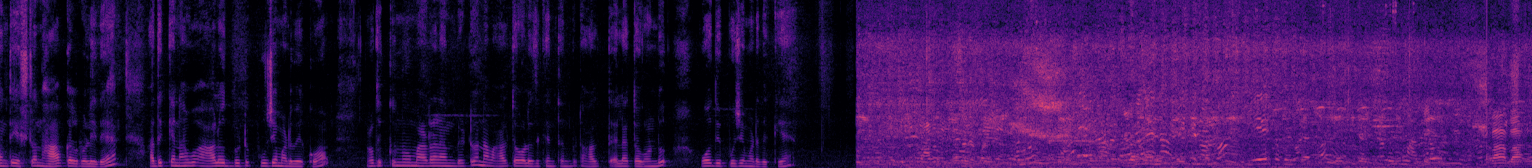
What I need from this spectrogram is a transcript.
ಅಂತ ಎಷ್ಟೊಂದು ಹಾವು ಕಲ್ಗಳಿದೆ ಅದಕ್ಕೆ ನಾವು ಹಾಲು ಹೊದ್ಬಿಟ್ಟು ಪೂಜೆ ಮಾಡಬೇಕು. ಅದಕ್ಕೂ ಮಾಡೋಣ ಅಂದ್ಬಿಟ್ಟು ನಾವು ಹಾಲು ತೊಗೊಳೋದಕ್ಕೆ ಅಂತ ಅಂದ್ಬಿಟ್ಟು ಹಾಲು ಎಲ್ಲ ತೊಗೊಂಡು ಹೋದ್ವಿ ಪೂಜೆ ಮಾಡೋದಕ್ಕೆ. ಬಾ ಬಾ.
